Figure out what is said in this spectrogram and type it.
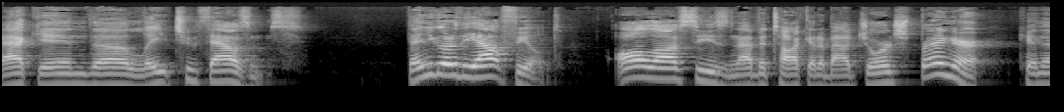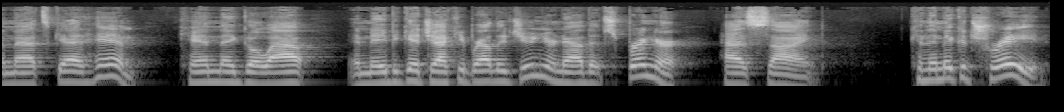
back in the late 2000s. Then you go to the outfield. All off season, I've been talking about George Springer. Can the Mets get him? Can they go out and maybe get Jackie Bradley Jr. now that Springer has signed? Can they make a trade?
